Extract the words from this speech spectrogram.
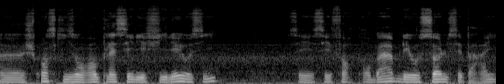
Euh, je pense qu'ils ont remplacé les filets aussi. C'est fort probable. Et au sol, c'est pareil.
